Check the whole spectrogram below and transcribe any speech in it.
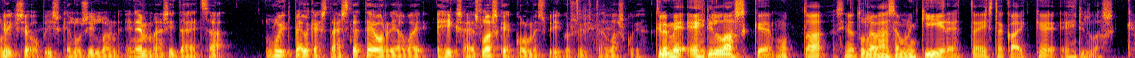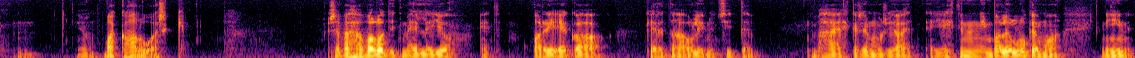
Oliko se opiskelu silloin enemmän sitä, että sä luit pelkästään sitä teoriaa vai ehdikö sä edes laskea kolmes viikossa yhtään laskuja? Kyllä me ehdin laskea, mutta siinä tulee vähän semmoinen kiire, että ei sitä kaikkea ehdi laskea, Mm, joo. vaikka haluaisikin. Sä vähän valotit meille jo, että pari ekaa kertaa oli nyt sitten vähän ehkä semmoisia, että ei ehtinyt niin paljon lukemaan, niin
